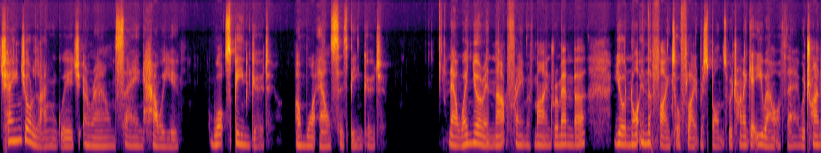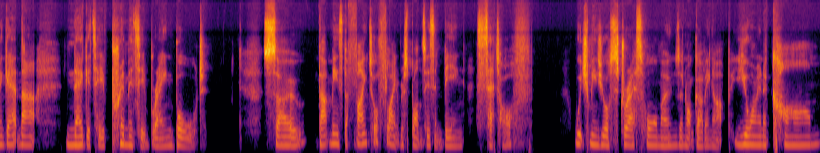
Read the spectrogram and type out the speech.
change your language around saying, How are you? What's been good? And what else has been good? Now, when you're in that frame of mind, remember you're not in the fight or flight response. We're trying to get you out of there. We're trying to get that negative, primitive brain bored. So that means the fight or flight response isn't being set off which means your stress hormones are not going up. You are in a calm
